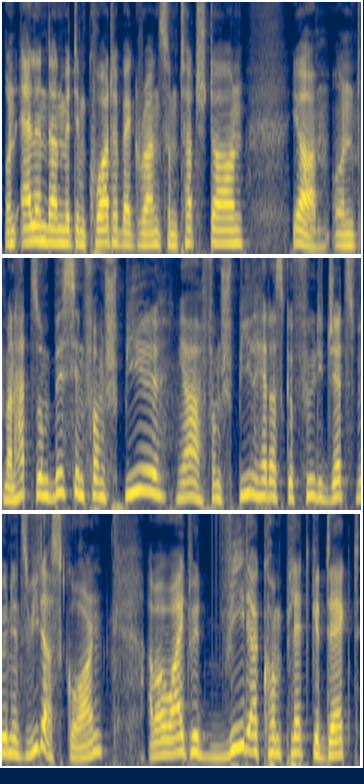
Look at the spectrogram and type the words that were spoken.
und Allen dann mit dem Quarterback-Run zum Touchdown. Ja, und man hat so ein bisschen vom Spiel, ja, vom Spiel her das Gefühl, die Jets würden jetzt wieder scoren. Aber White wird wieder komplett gedeckt,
